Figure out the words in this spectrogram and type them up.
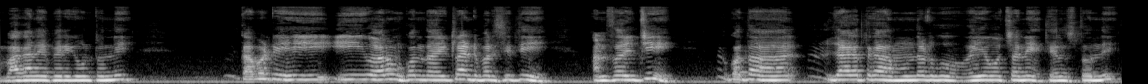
బాగానే పెరిగి ఉంటుంది. కాబట్టి ఈ ఈ వారం కొంత ఇట్లాంటి పరిస్థితి అనుసరించి కొంత జాగ్రత్తగా ముందడుగు వేయవచ్చని తెలుస్తుంది.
